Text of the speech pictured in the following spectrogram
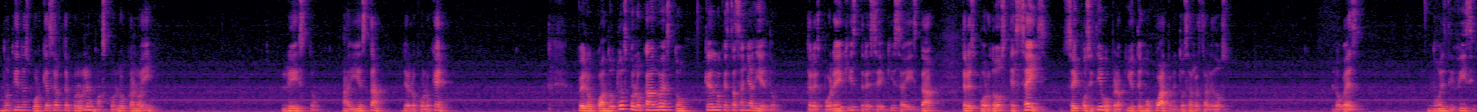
No tienes por qué hacerte problemas, colócalo ahí. Listo, ahí está, ya lo coloqué. Pero cuando tú has colocado esto, ¿qué es lo que estás añadiendo? 3 por x, 3x, ahí está. 3 por 2 es 6. 6 positivo, pero aquí yo tengo 4, entonces restaré 2. ¿Lo ves? No es difícil.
